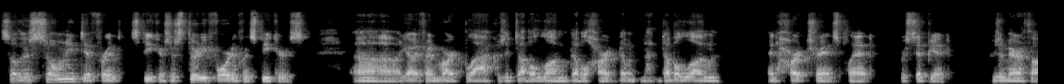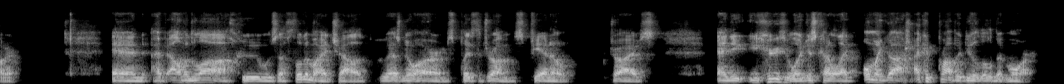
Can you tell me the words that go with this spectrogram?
So there's so many different speakers. There's 34 different speakers. Uh, I got my friend Mark Black, who's a double lung, double heart, double, double lung and heart transplant recipient, who's a marathoner. And I have Alvin Law, who was a thalidomide child who has no arms, plays the drums, piano, drives. And you, you hear people are just kind of like, oh my gosh, I could probably do a little bit more.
